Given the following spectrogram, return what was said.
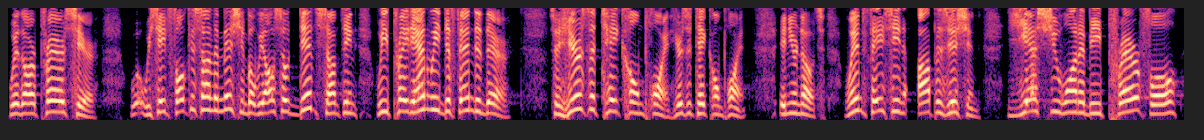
with our prayers here. We stayed focused on the mission, but we also did something. We prayed and we defended there. So here's the take home point. Here's the take home point in your notes. When facing opposition, yes, you want to be prayerful,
